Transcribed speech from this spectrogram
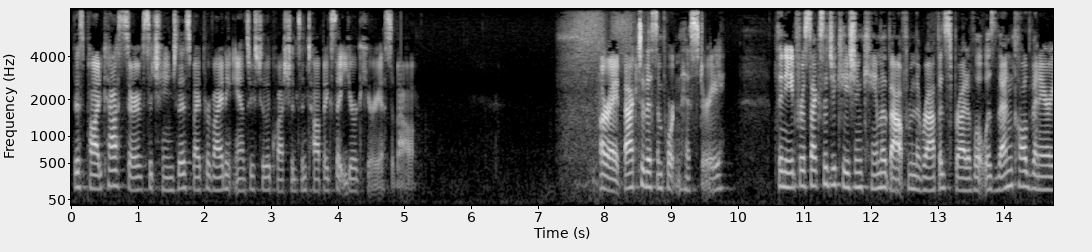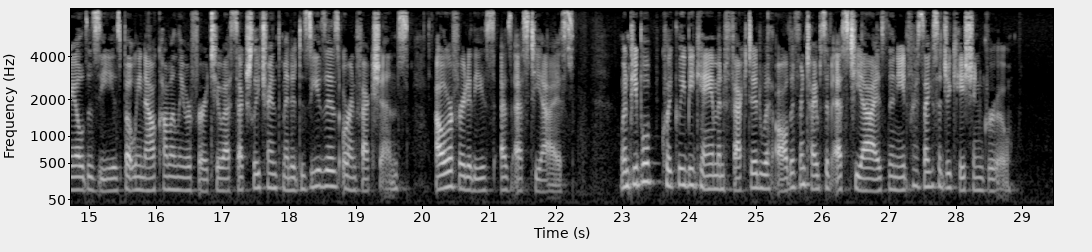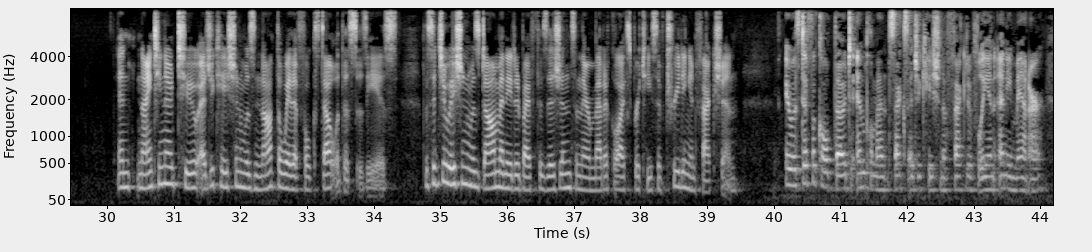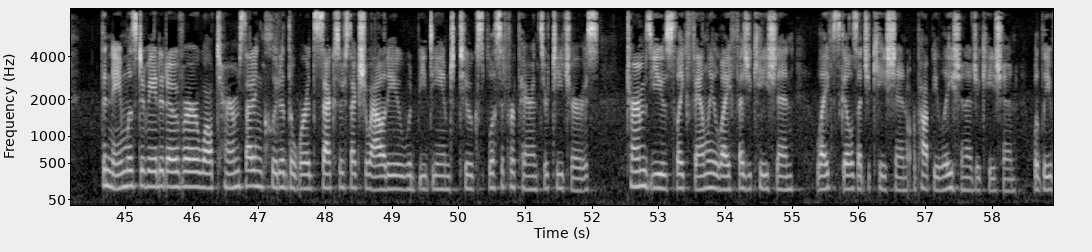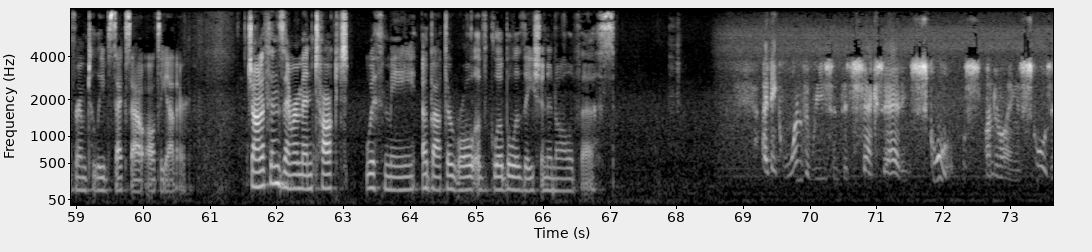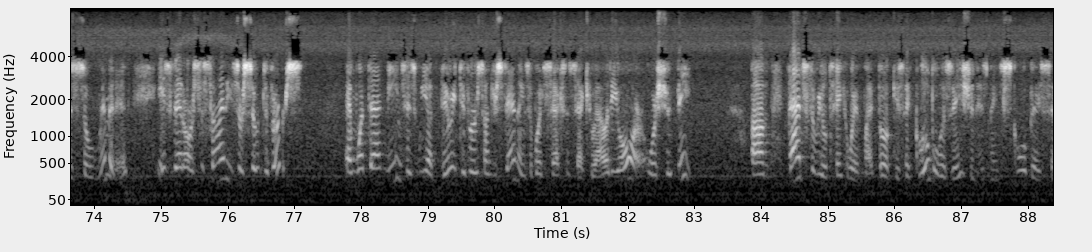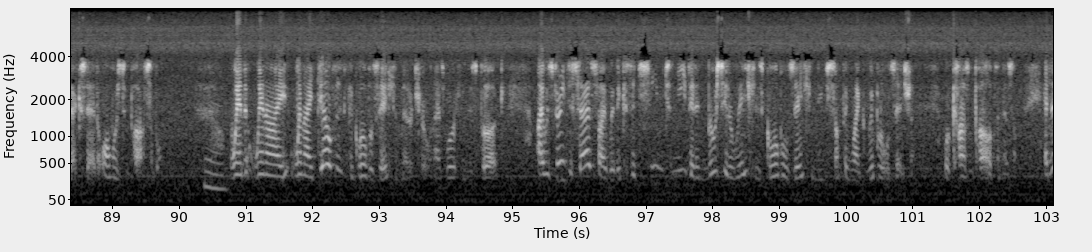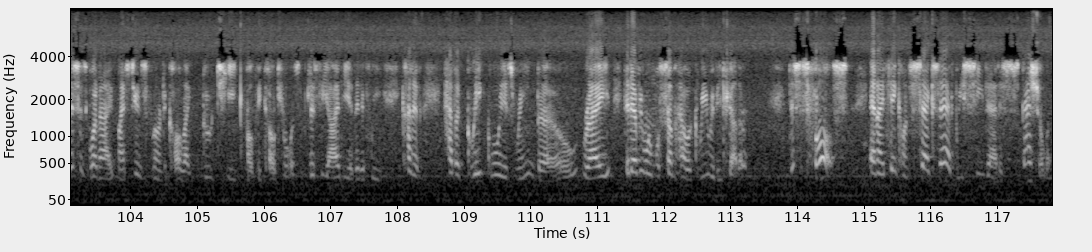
This podcast serves to change this by providing answers to the questions and topics that you're curious about. All right, back to this important history. The need for sex education came about from the rapid spread of what was then called venereal disease, but we now commonly refer to as sexually transmitted diseases or infections. I'll refer to these as STIs. When people quickly became infected with all different types of STIs, the need for sex education grew. In 1902, education was not the way that folks dealt with this disease. The situation was dominated by physicians and their medical expertise of treating infection. It was difficult, though, to implement sex education effectively in any manner. The name was debated over, while terms that included the word sex or sexuality would be deemed too explicit for parents or teachers. Terms used like family life education, life skills education, or population education would leave room to leave sex out altogether. Jonathan Zimmerman talked with me about the role of globalization in all of this. I think one of the reasons that sex ed in schools, underlying in schools, is so limited is that our societies are so diverse. And what that means is we have very diverse understandings of what sex and sexuality are or should be. Um, that's the real takeaway of my book is that globalization has made school-based sex ed almost impossible. When when I when I delved into the globalization literature when I was working this book, I was very dissatisfied with it because it seemed to me that in most iterations, globalization means something like liberalization or cosmopolitanism. And this is what I, my students have learned to call like boutique multiculturalism. Just the idea that if we kind of have a great, glorious rainbow, right, that everyone will somehow agree with each other. This is false. And I think on sex ed, we see that especially.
